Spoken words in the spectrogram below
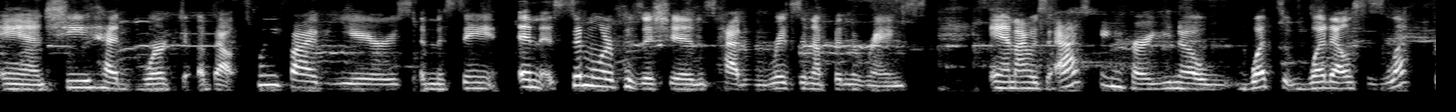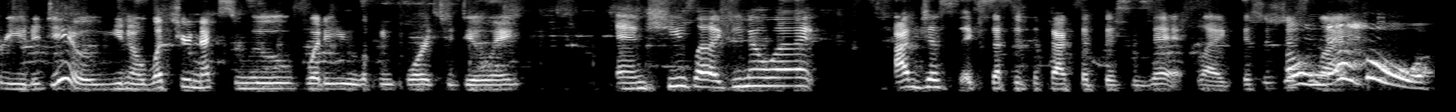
and she had worked about 25 years in the same in similar positions, had risen up in the ranks, and I was asking her, you know, what's what else is left for you to do? You know, what's your next move? What are you looking forward to doing? And she's like, you know what? I've just accepted the fact that this is it. Like this is just oh, like no.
